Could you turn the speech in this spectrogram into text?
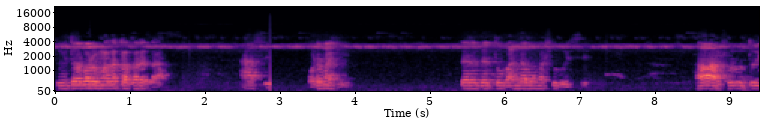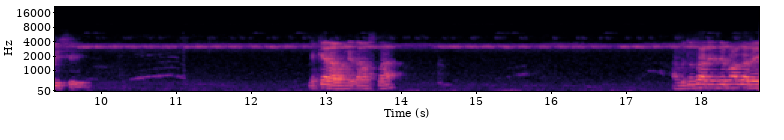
তুই তো আবার মাজার টাজারে যা আসি। ওটা নাকি? তাহলে তো ভাঙ্গা ভাঙ্গা শুরু হয়েছে হ্যাঁ শুরু তো হইছে কেরা ভাঙে জানাস না? আমি তো জানি যে মাজারে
